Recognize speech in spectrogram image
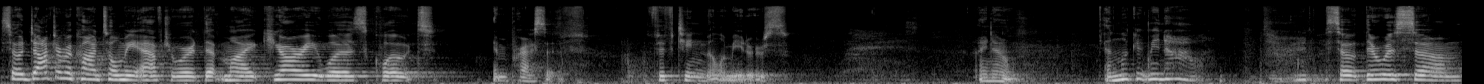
so Dr. McKhann told me afterward that my Chiari was, quote, impressive 15 millimeters. I know. And look at me now. So there was um,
